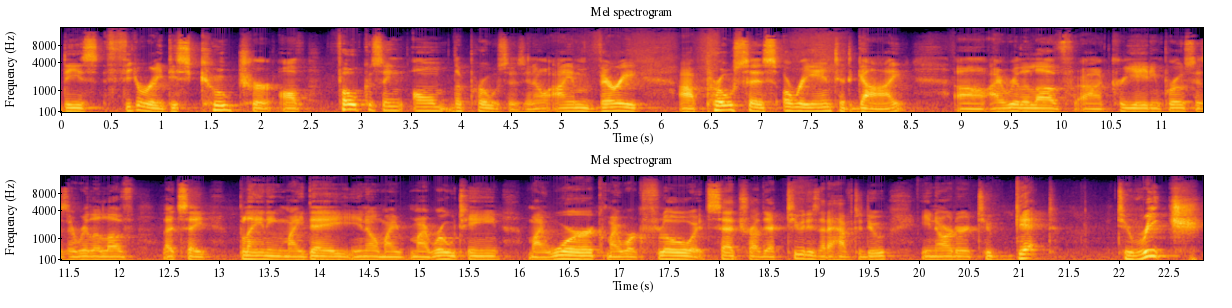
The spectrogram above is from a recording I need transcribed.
this theory, this culture of focusing on the process. You know, I am very uh, process oriented guy. Uh, I really love uh, creating process. I really love, let's say, planning my day. You know, my my routine, my work, my workflow, etc. The activities that I have to do in order to get, to reach,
